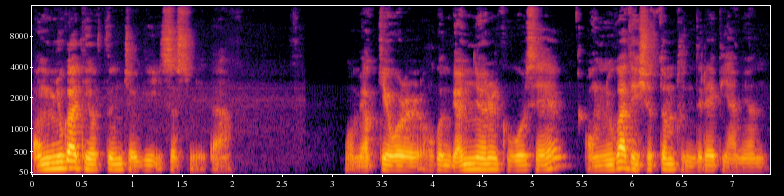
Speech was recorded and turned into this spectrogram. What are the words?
억류가 되었던 적이 있었습니다. 뭐몇 개월 혹은 몇 년을 그곳에 억류가 되셨던 분들에 비하면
